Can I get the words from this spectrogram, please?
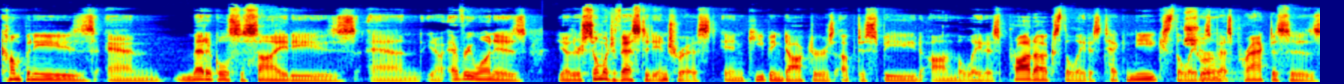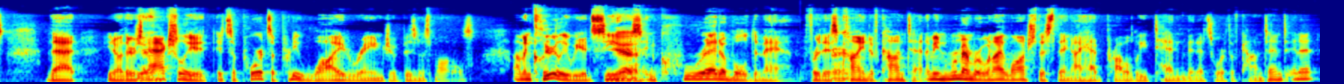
companies and medical societies and you know everyone is you know there's so much vested interest in keeping doctors up to speed on the latest products the latest techniques the latest sure. best practices that you know there's yeah. actually it supports a pretty wide range of business models I mean, clearly we had seen yeah. this incredible demand for this right. kind of content. I mean, remember when I launched this thing, I had probably 10 minutes worth of content in it,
